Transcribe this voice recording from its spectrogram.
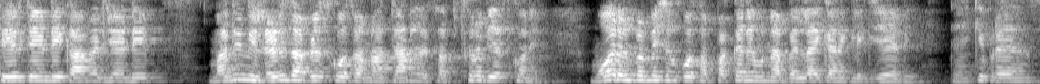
షేర్ చేయండి కామెంట్ చేయండి. మరిన్ని లేడీస్ అప్డేట్స్ కోసం నా ఛానల్ని సబ్స్క్రైబ్ చేసుకొని మోర్ ఇన్ఫర్మేషన్ కోసం పక్కనే ఉన్న బెల్ ఐకాన్ని క్లిక్ చేయండి. థ్యాంక్ యూ ఫ్రెండ్స్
